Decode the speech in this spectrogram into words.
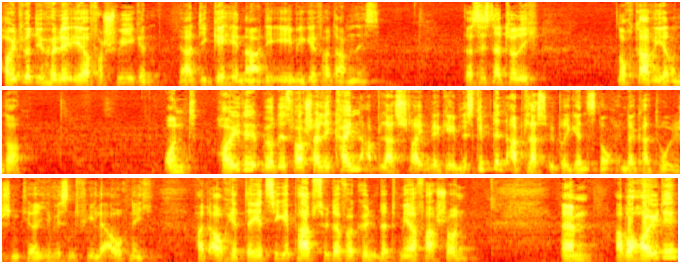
heute wird die Hölle eher verschwiegen, ja, die Gehenna, die ewige Verdammnis. Das ist natürlich noch gravierender. Und heute würde es wahrscheinlich keinen Ablassstreit mehr geben. Es gibt den Ablass übrigens noch in der katholischen Kirche, wissen viele auch nicht. Hat auch der jetzige Papst wieder verkündet, mehrfach schon. Ähm, aber heute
